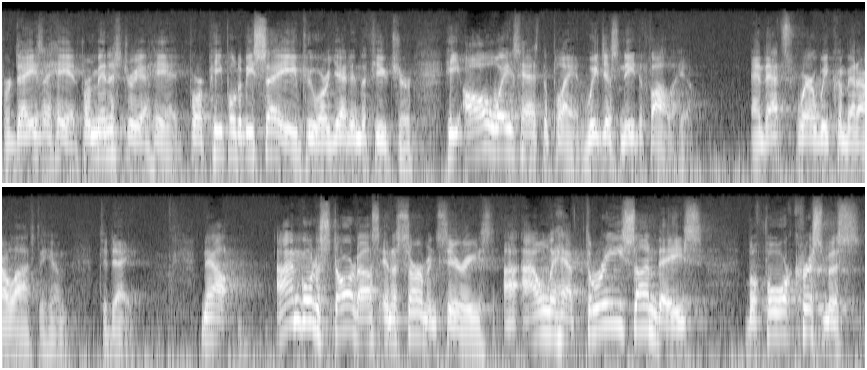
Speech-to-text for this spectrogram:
for days ahead, for ministry ahead, for people to be saved who are yet in the future. He always has the plan. We just need to follow Him. And that's where we commit our lives to Him today. Now, I'm going to start us in a sermon series. I only have three Sundays before Christmas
